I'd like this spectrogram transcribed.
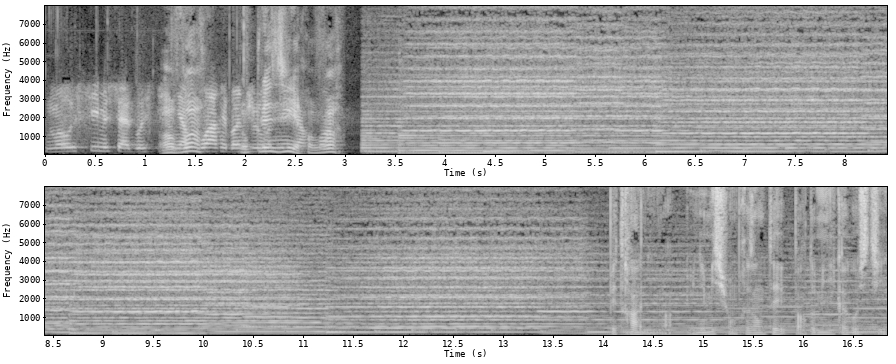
Moi aussi, Monsieur Agostine. Au revoir, au revoir et bonne au journée. plaisir. Au Au revoir. Petra Anima, une émission présentée par Dominique Agostini.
